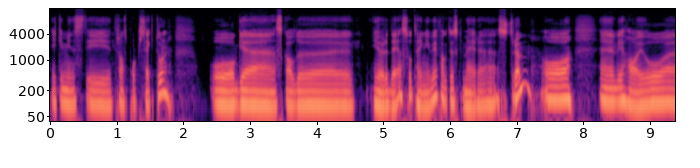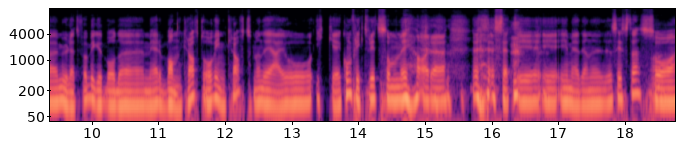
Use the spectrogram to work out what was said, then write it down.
ikke minst i transportsektoren. Og eh, skal du gjøre det, så trenger vi faktisk mer strøm. Og eh, vi har jo muligheter mulighet for å bygge ut både mer vannkraft og vindkraft, men det er jo ikke konfliktfritt, som vi har eh, sett i, i, i, mediene i det siste. Så,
